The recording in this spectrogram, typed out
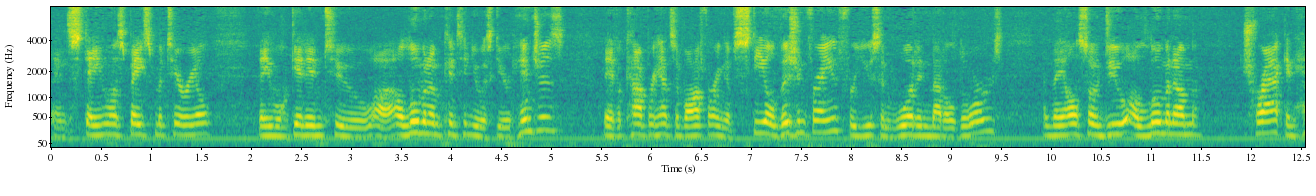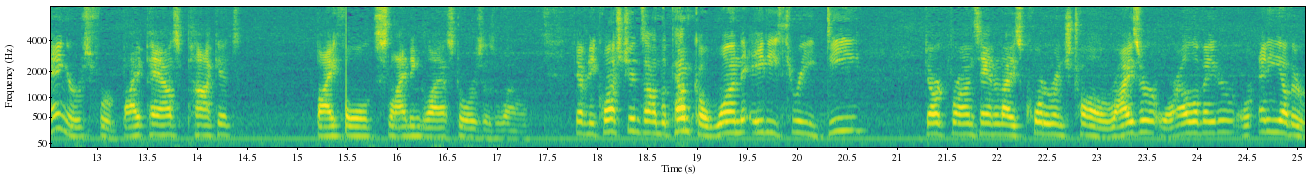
and stainless based material. They will get into uh, aluminum continuous geared hinges. They have a comprehensive offering of steel vision frames for use in wood and metal doors. And they also do aluminum track and hangers for bypass, pocket, bifold, sliding glass doors as well. If you have any questions on the Pemko 183D dark bronze anodized quarter inch tall riser or elevator or any other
